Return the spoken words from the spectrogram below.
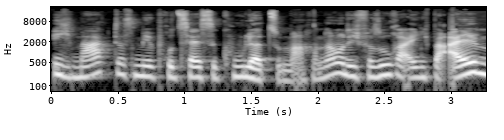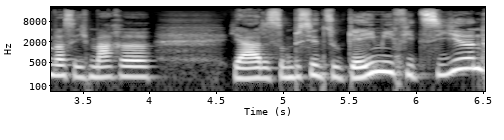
ich mag das, mir Prozesse cooler zu machen. Ne? Und ich versuche eigentlich bei allem, was ich mache, ja, das so ein bisschen zu gamifizieren,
